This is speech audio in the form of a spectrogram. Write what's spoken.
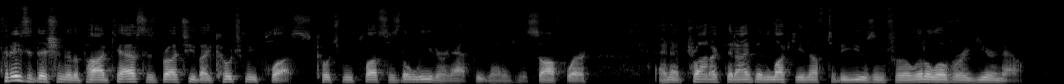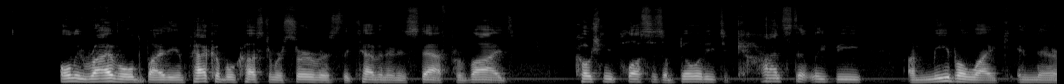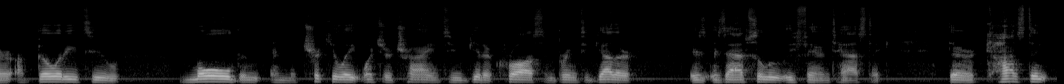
Today's edition of the podcast is brought to you by Coach Me Plus. Coach Me Plus is the leader in athlete management software and a product that I've been lucky enough to be using for a little over a year now. Only rivaled by the impeccable customer service that Kevin and his staff provides, Coach Me Plus's ability to constantly be amoeba like in their ability to mold and, and matriculate what you're trying to get across and bring together is, is absolutely fantastic. Their constant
